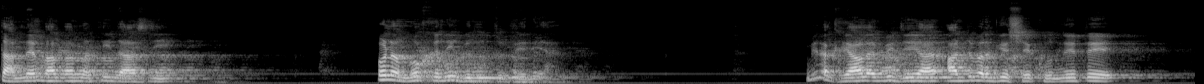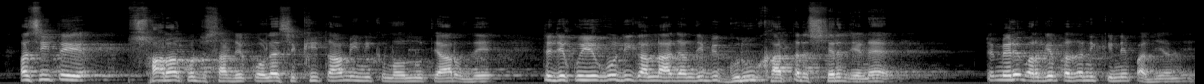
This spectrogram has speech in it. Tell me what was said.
ਧੰਨ ਬਾਬਾ ਮਤੀ ਦਾਸ ਜੀ। ਉਹਨਾਂ ਮੁਖ ਨਹੀਂ ਗੁਰੂ ਤੋਂ ਫੇਰਿਆ। ਮੇਰਾ ਖਿਆਲ ਹੈ ਵੀ ਜੇ ਅੱਜ ਵਰਗੇ ਸਿੱਖ ਹੁੰਦੇ ਤੇ ਅਸੀਂ ਤੇ ਸਾਰਾ ਕੁਝ ਸਾਡੇ ਕੋਲ ਹੈ ਸਿੱਖੀ ਤਾਂ ਵੀ ਨਹੀਂ ਕਮਾਉਣ ਨੂੰ ਤਿਆਰ ਹੁੰਦੇ। ਤੇ ਜੇ ਕੋਈ ਇਹੋ ਦੀ ਗੱਲ ਆ ਜਾਂਦੀ ਵੀ ਗੁਰੂ ਖਾਤਰ ਸਿਰ ਦੇਣਾ ਹੈ, ਤੇ ਮੇਰੇ ਵਰਗੇ ਪਤਾ ਨਹੀਂ ਕਿੰਨੇ ਭੱਜ ਜਾਂਦੇ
